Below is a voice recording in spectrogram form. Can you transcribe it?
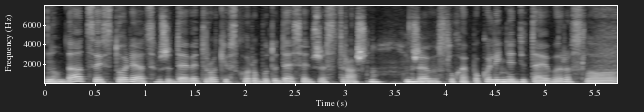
ну да, це історія. Це вже 9 років, скоро буде 10, вже страшно. Вже слухай, покоління дітей виросло.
